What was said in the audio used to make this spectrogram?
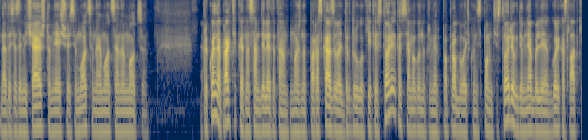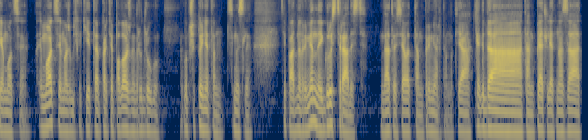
Да, то есть я замечаю, что у меня еще есть эмоции на эмоции на эмоцию. Прикольная практика, на самом деле, это там можно порассказывать друг другу какие-то истории. То есть я могу, например, попробовать какую-нибудь вспомнить историю, где у меня были горько-сладкие эмоции. Эмоции, может быть, какие-то противоположные друг другу в общепринятом смысле. Типа одновременно и грусть, и радость. Да, то есть я вот там пример, там вот я, когда там пять лет назад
